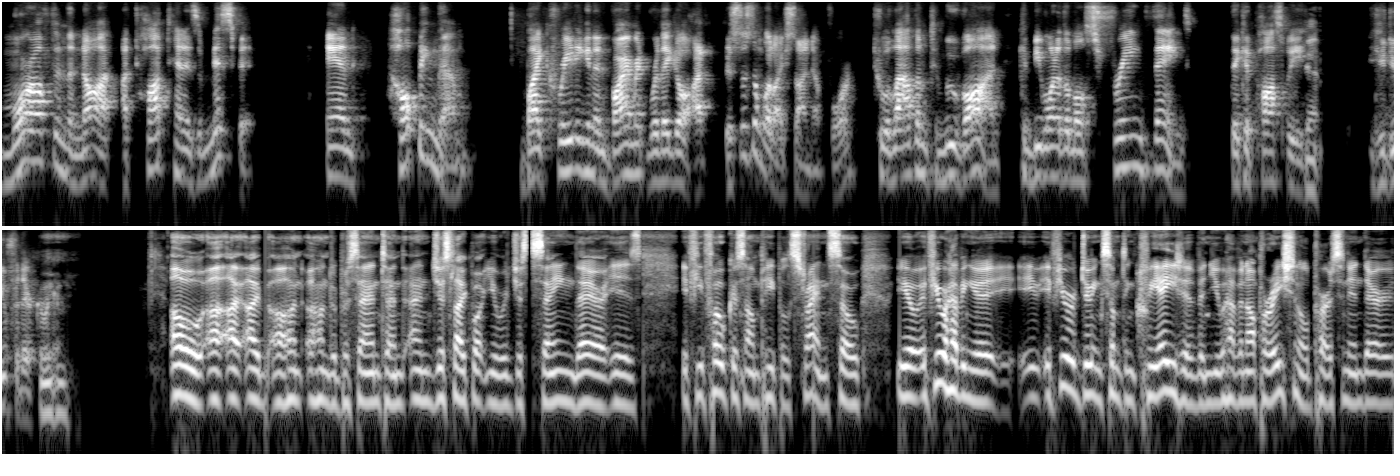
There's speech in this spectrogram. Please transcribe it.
More often than not, a top 10 is a misfit. And helping them by creating an environment where they go, this isn't what I signed up for, to allow them to move on can be one of the most freeing things they could possibly Yeah. you do for their career. Mhm. Oh, uh, I, I, a hun- a hundred percent, and and just like what you were just saying there is, if you focus on people's strengths, so you know, if you're having a, if you're doing something creative and you have an operational person in there,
